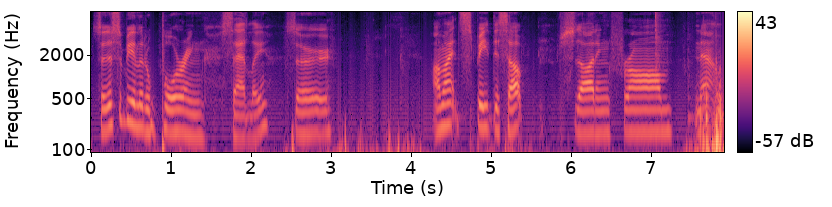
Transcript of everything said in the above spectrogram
So this would be a little boring, sadly. So I might speed this up starting from now.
